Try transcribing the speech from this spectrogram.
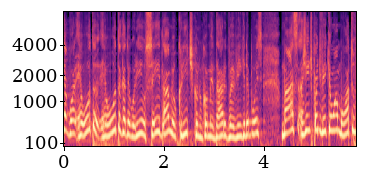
e agora é outra, é outra categoria, eu sei, tá? Meu crítico no comentário que vai vir aqui depois. Mas a gente pode ver que é uma moto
